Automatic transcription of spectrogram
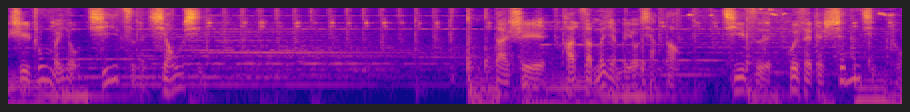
始终没有妻子的消息。但是他怎么也没有想到，妻子会在这深井中。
